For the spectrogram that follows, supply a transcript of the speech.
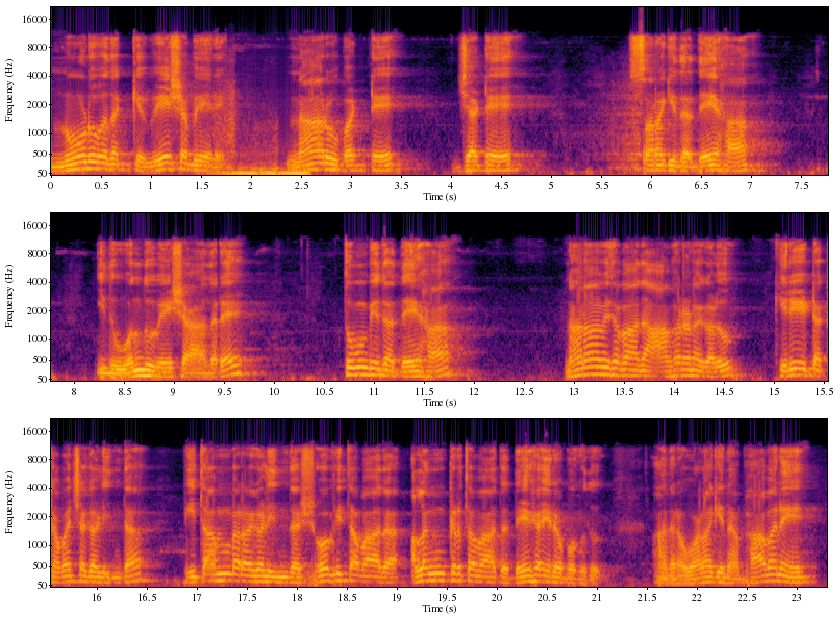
ನೋಡುವುದಕ್ಕೆ ವೇಷ ಬೇರೆ, ನಾರು ಬಟ್ಟೆ, ಜಟೆ, ಸೊರಗಿದ ದೇಹ, ಇದು ಒಂದು ವೇಷ. ಆದರೆ ತುಂಬಿದ ದೇಹ ನಾನಾ ವಿಧವಾದ ಆಭರಣಗಳು, ಕಿರೀಟ ಕವಚಗಳಿಂದ, ಪೀತಾಂಬರಗಳಿಂದ ಶೋಭಿತವಾದ, ಅಲಂಕೃತವಾದ ದೇಹ ಇರಬಹುದು. ಅದರ ಒಳಗಿನ ಭಾವನೆ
